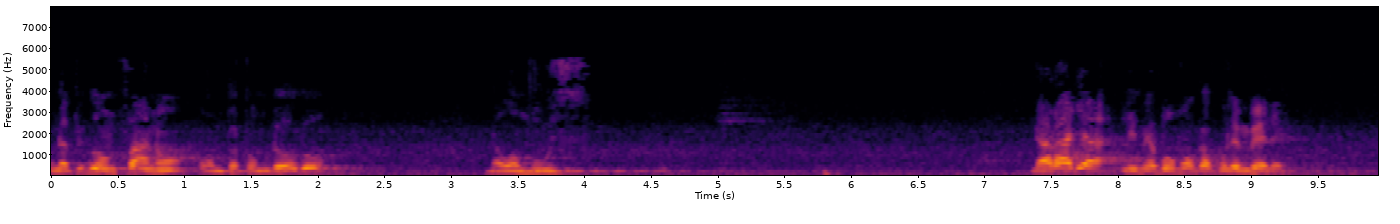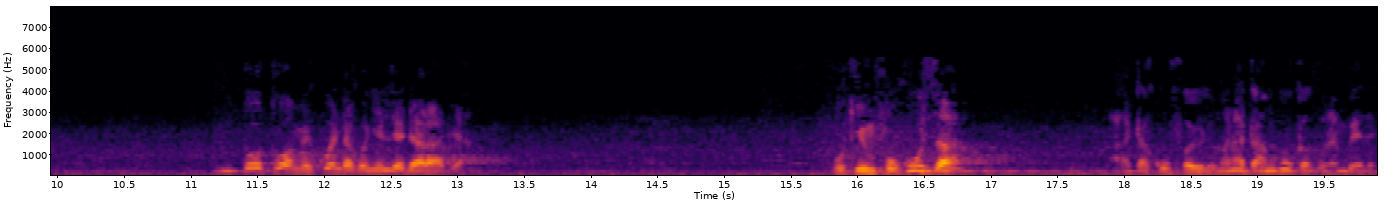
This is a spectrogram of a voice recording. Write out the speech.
unapigwa mfano wa mtoto mdogo na wa mbuzi. Daraja limebomoka kule mbele. Mtoto amekwenda kwenye lile daraja. Ukimfukuza atakufa yule maana ataanguka kule mbele.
